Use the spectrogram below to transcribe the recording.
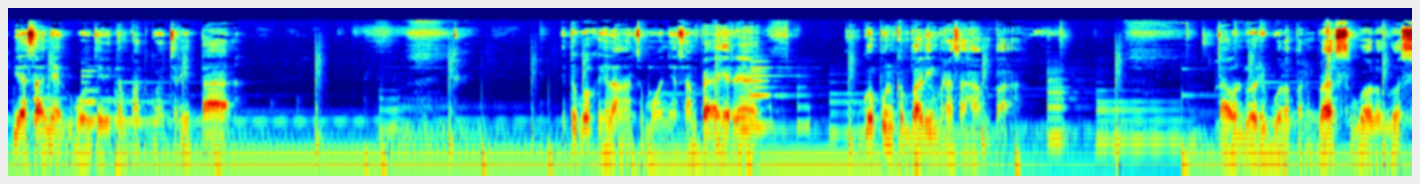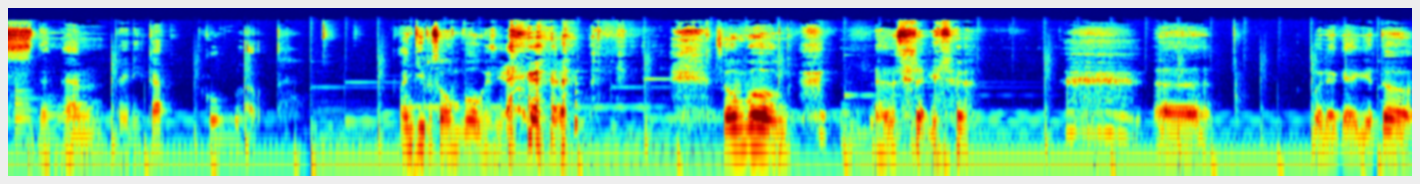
biasanya gue jadi tempat gue cerita. Itu gue kehilangan semuanya sampai akhirnya gue pun kembali merasa hampa. Tahun 2018 gue lulus dengan predikat cum laude anjir sombong sih. Sombong. Nah sudah gitu. Uh, udah kayak gitu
